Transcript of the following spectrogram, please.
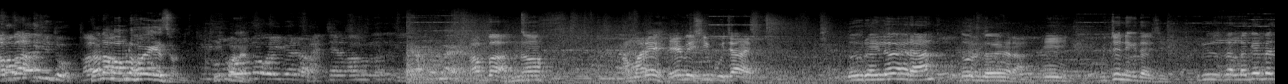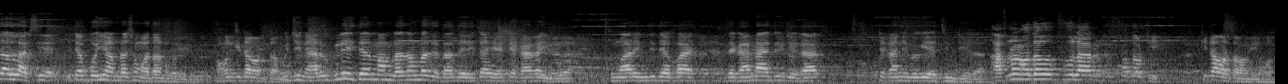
আব্বা। আব্বা না না মামলা হয়ে গেছে কি বলেন? বাবা নো আমারে হে বেশি বুঝায়। দৌড়াইলো হেরান দৌড়লো হেরান। বুঝছ নাকি তাইছি ফিরোজার লগে বেজার লাগছে এটা বই আমরা সমাধান করি। তখন কিটা করতাম? বুঝি না আর উকিলে এটা মামলা টামলা যেটা দে এটা হে টেকা খাইব। তোমার এমনি দেখায় দেখা নাই দুই টাকা টেকা নিব গিয়ে তিন টাকা। আপনার ফুল আর কথাও ঠিক। কিটা করতাম আমি এখন?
